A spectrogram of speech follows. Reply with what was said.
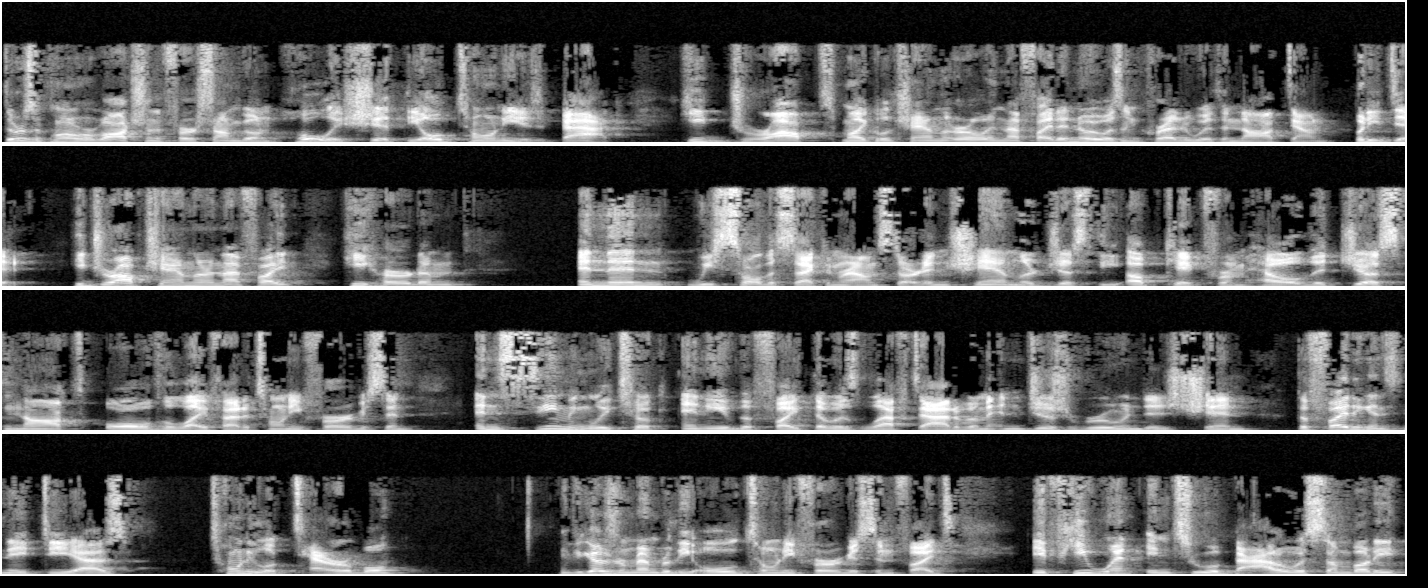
There was a point where we're watching the first round going, holy shit, the old Tony is back. He dropped Michael Chandler early in that fight. I know he wasn't credited with a knockdown, but he did. He dropped Chandler in that fight. He hurt him. And then we saw the second round start, and Chandler just the upkick from hell that just knocked all the life out of Tony Ferguson and seemingly took any of the fight that was left out of him and just ruined his chin. The fight against Nate Diaz, Tony looked terrible. If you guys remember the old Tony Ferguson fights, if he went into a battle with somebody,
